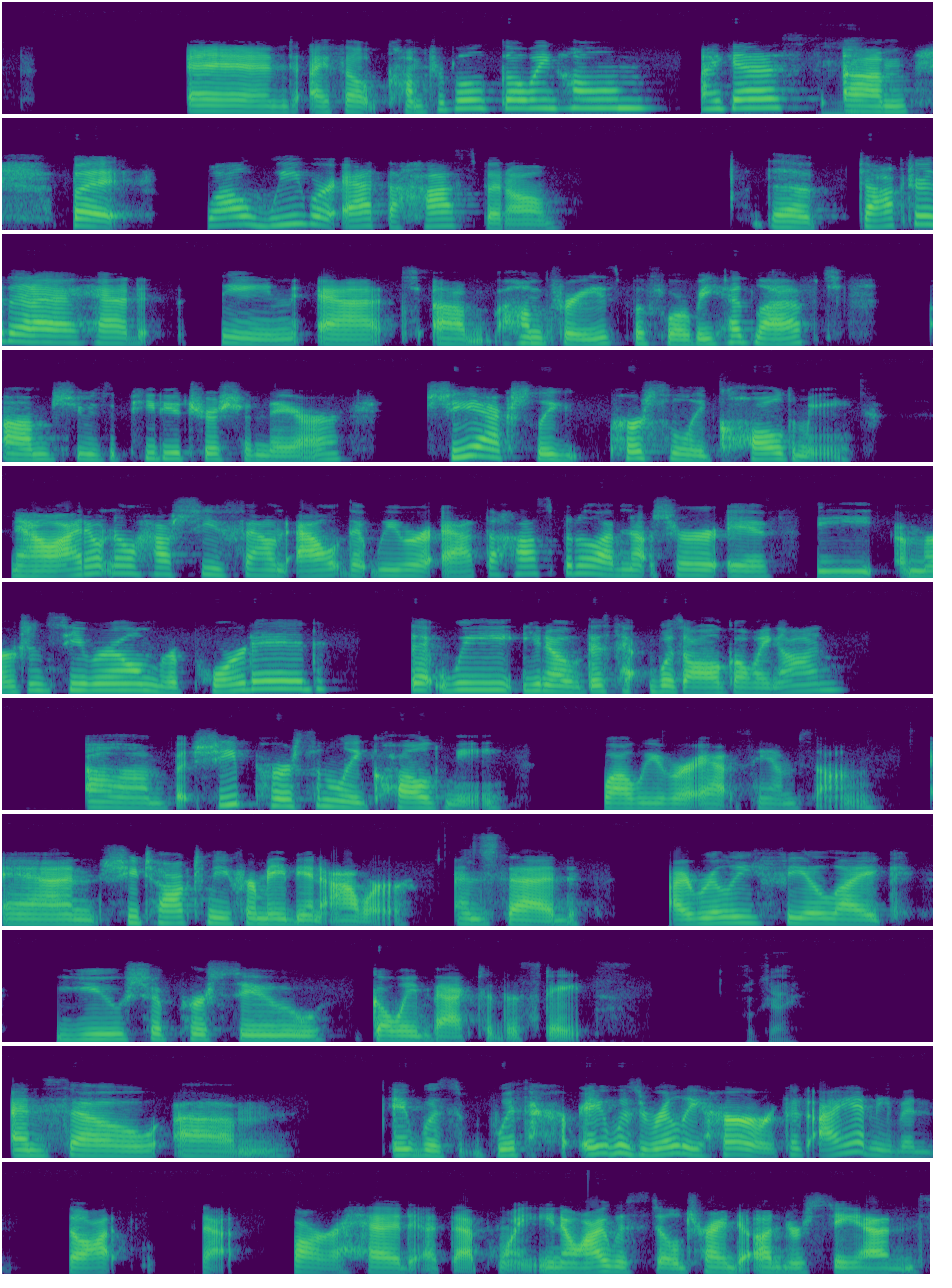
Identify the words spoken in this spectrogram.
and I felt comfortable going home, I guess. Mhm. Um, but while we were at the hospital, the doctor that I had seen at um, Humphreys before we had left, um, she was a pediatrician there. She actually personally called me. Now, I don't know how she found out that we were at the hospital. I'm not sure if the emergency room reported that we, you know, this was all going on. Um, but she personally called me while we were at Samsung. And she talked to me for maybe an hour and said, I really feel like you should pursue going back to the States. And so um, it was with her, it was really her because I hadn't even thought that far ahead at that point. You know, I was still trying to understand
